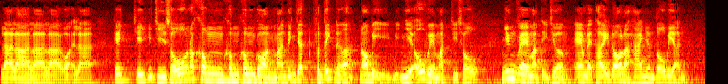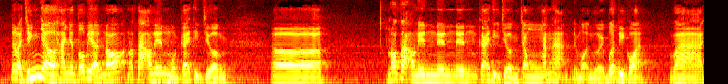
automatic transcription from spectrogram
là là là, là gọi là cái, cái cái chỉ số nó không không không còn mang tính chất phân tích nữa. Nó bị bị nhiễu về mặt chỉ số. Nhưng về mặt thị trường em lại thấy đó là hai nhân tố bí ẩn tức là chính nhờ hai nhân tố bí ẩn đó nó tạo nên một cái thị trường uh, nó tạo nên nên nên cái thị trường trong ngắn hạn để mọi người bớt bi quan. Và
